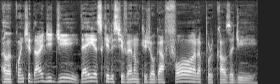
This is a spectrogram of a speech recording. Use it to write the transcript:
a quantidade de ideias que eles tiveram que jogar fora por causa de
